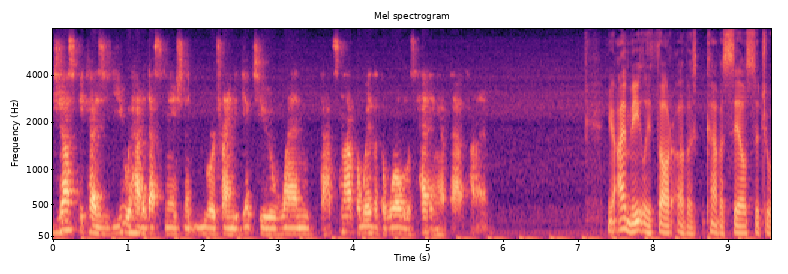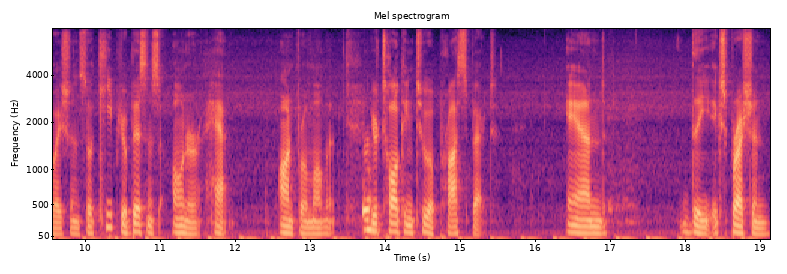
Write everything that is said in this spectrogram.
just because you had a destination that you were trying to get to when that's not the way that the world was heading at that time. Yeah, I immediately thought of a kind of a sales situation. So keep your business owner hat on for a moment. Sure. You're talking to a prospect, and the expression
